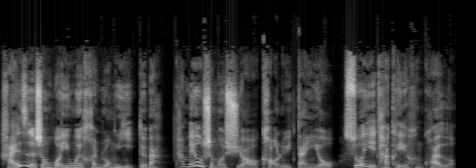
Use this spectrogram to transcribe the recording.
孩子的生活因为很容易，对吧？他没有什么需要考虑、担忧，所以他可以很快乐。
